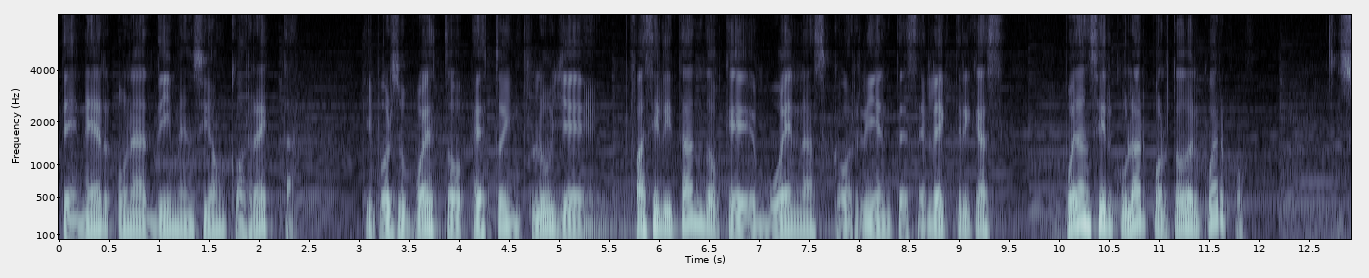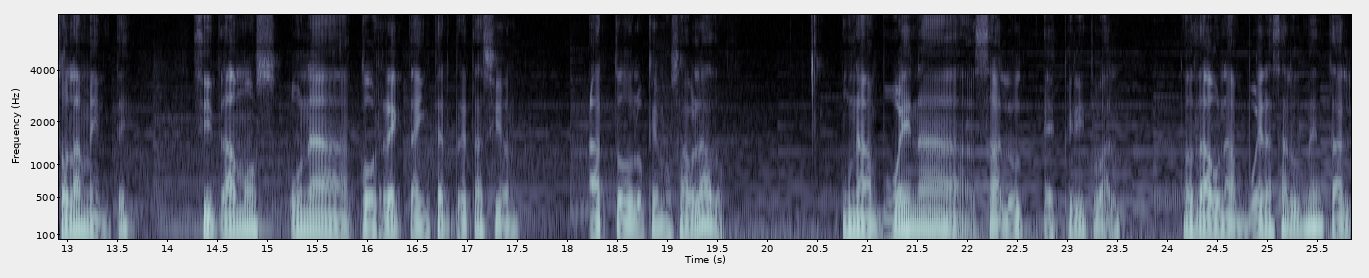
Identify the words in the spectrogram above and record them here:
tener una dimensión correcta. Y por supuesto esto influye facilitando que buenas corrientes eléctricas puedan circular por todo el cuerpo. Solamente si damos una correcta interpretación a todo lo que hemos hablado. Una buena salud espiritual nos da una buena salud mental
